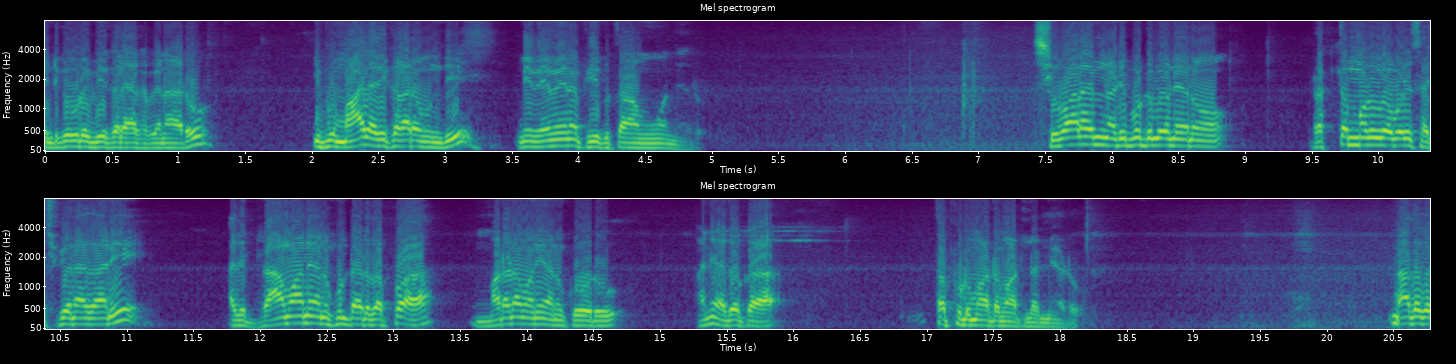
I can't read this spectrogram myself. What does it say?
ఇంటికి కూడా పీకలేకపోయినారు. ఇప్పుడు మాది అధికారం ఉంది మేమేమైనా పీకుతాము అన్నారు. శివాలయం నడిబొడ్డులో నేను రక్తం మడుగులో పడి చచ్చిపోయినా కానీ అది డ్రామానే అనుకుంటారు తప్ప మరణం అని అనుకోరు అని అదొక తప్పుడు మాట మాట్లాడినాడు. నాదొక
